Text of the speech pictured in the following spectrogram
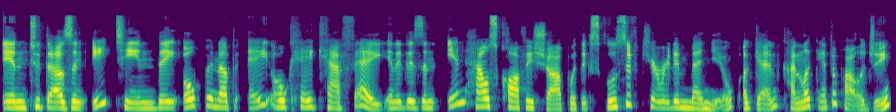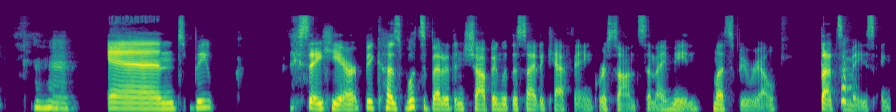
In 2018, they open up AOK Cafe, and it is an in-house coffee shop with exclusive curated menu. Again, kind of like Anthropologie. Mm-hmm. And be, they say here, because what's better than shopping with a side of cafe and croissants? And I mean, let's be real, that's amazing.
